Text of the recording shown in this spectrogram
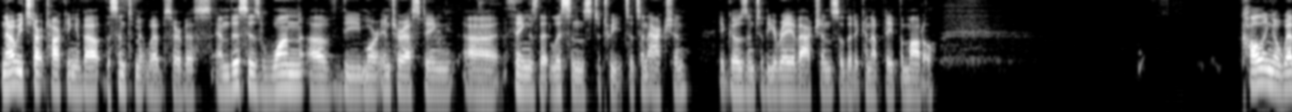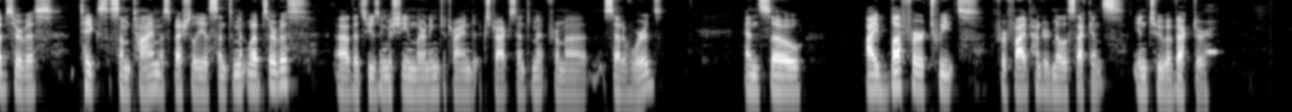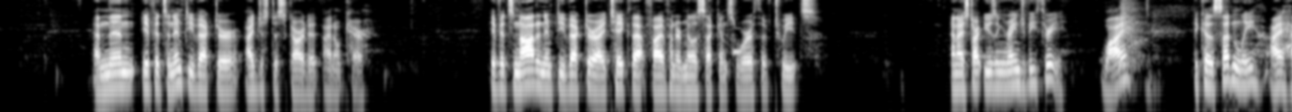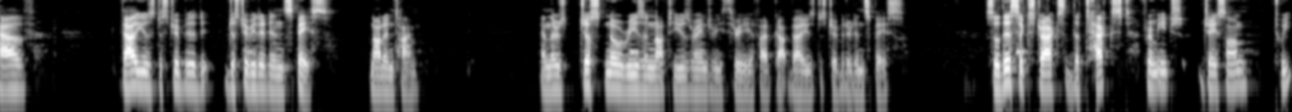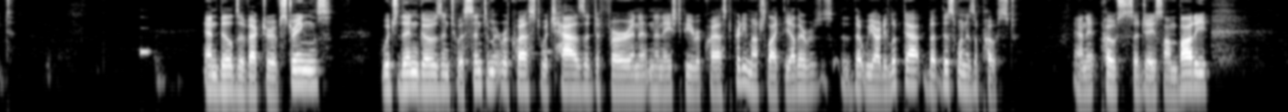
now we start talking about the sentiment web service, and this is one of the more interesting uh, things that listens to tweets. It's an action. It goes into the array of actions so that it can update the model. Calling a web service takes some time, especially a sentiment web service uh, that's using machine learning to try and extract sentiment from a set of words. And so I buffer tweets for 500 milliseconds into a vector. And then if it's an empty vector, I just discard it, I don't care. If it's not an empty vector, I take that 500 milliseconds worth of tweets and I start using range v3. Why? Because suddenly I have values distributed, distributed in space, not in time. And there's just no reason not to use range v3 if I've got values distributed in space. So this extracts the text from each JSON tweet and builds a vector of strings, which then goes into a sentiment request, which has a defer in it and an HTTP request, pretty much like the others that we already looked at, but this one is a post. And it posts a JSON body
